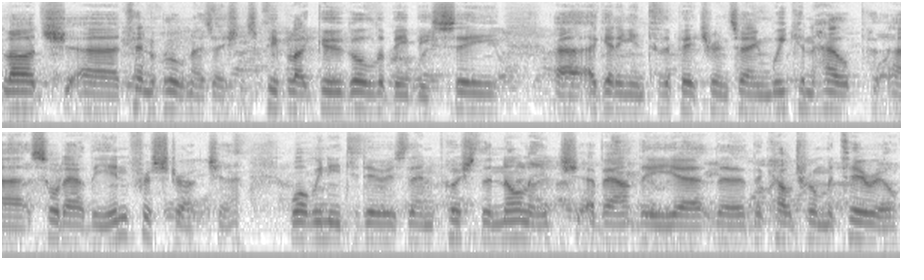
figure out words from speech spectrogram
large uh, technical organizations. People like Google, the BBC, uh, are getting into the picture and saying we can help uh, sort out the infrastructure. What we need to do is then push the knowledge about the, uh, the, the, cultural material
